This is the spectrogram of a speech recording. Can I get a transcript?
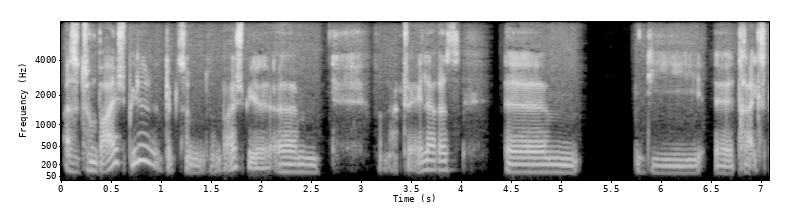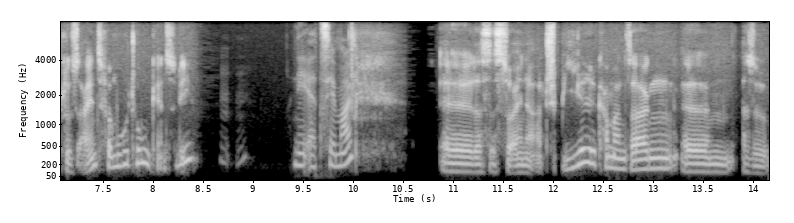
Also zum Beispiel, gibt es so, so, ein Beispiel, ähm, so ein aktuelleres, ähm, die äh, 3x plus 1 Vermutung, kennst du die? Nee, erzähl mal. Äh, das ist so eine Art Spiel, kann man sagen. Ähm, also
